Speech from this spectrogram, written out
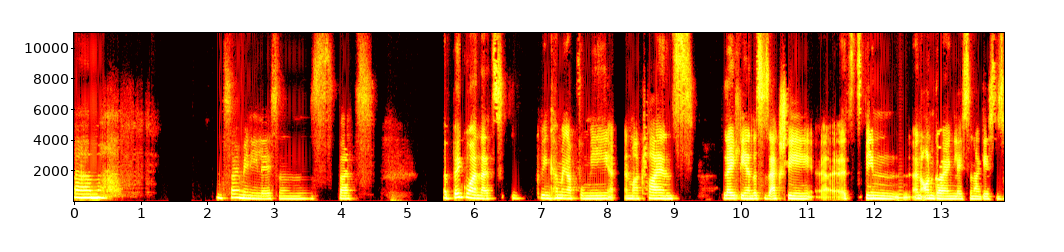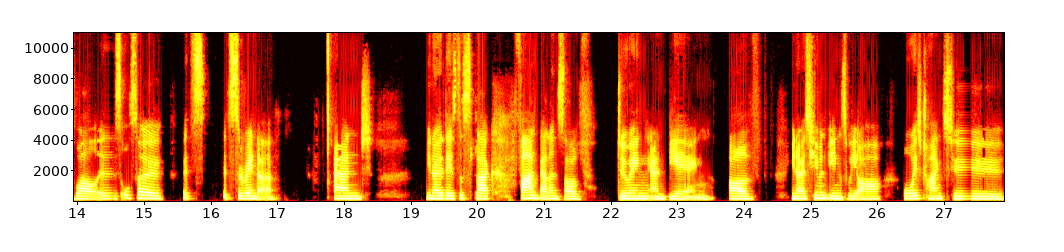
Um, so many lessons, but a big one that's been coming up for me and my clients lately, and this is actually uh, it's been an ongoing lesson, I guess, as well, is also it's it's surrender, and you know, there's this like fine balance of doing and being of, you know, as human beings, we are always trying to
